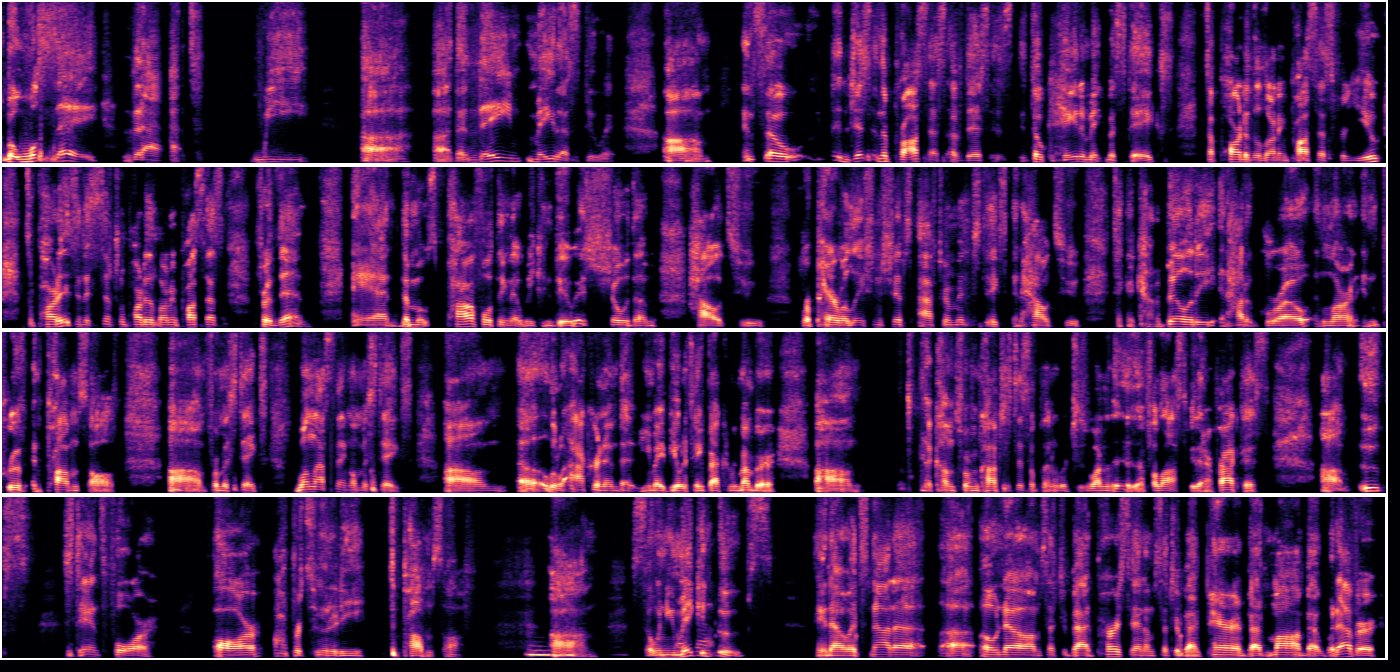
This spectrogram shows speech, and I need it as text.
but we'll say that we uh, uh, that they made us do it. Um, and so, just in the process of this, is it's okay to make mistakes. It's a part of the learning process for you. It's a part of it's an essential part of the learning process for them. And the most powerful thing that we can do is show them how to repair relationships after mistakes and how to take accountability and how to grow and learn and improve and problem solve um, for mistakes. One last thing on mistakes, um, a little acronym that you may be able to take back and remember. Um, that comes from conscious discipline, which is one of the, the philosophy that I practice. Um, OOPS stands for our opportunity to problem solve. Mm-hmm. Um, so when you like make that. an oops, you know, it's not a, uh, oh no, I'm such a bad person, I'm such a bad parent, bad mom, bad whatever.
